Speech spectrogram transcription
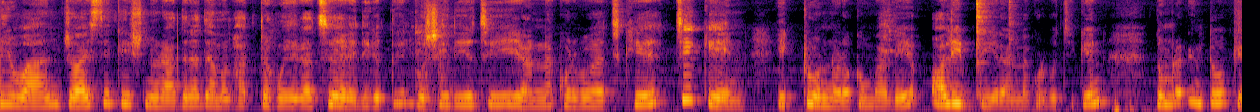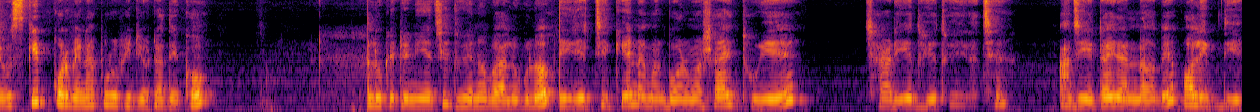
এভরিওয়ান জয় শ্রীকৃষ্ণ রাধে রাধে, আমার ভাতটা হয়ে গেছে, আর এদিকে তেল বসিয়ে দিয়েছি, রান্না করব আজকে চিকেন একটু অন্যরকমভাবে অলিভ দিয়ে রান্না করব চিকেন তোমরা কিন্তু কেউ স্কিপ করবে না, পুরো ভিডিওটা দেখো। আলু কেটে নিয়েছি, ধুয়ে নেব আলুগুলো। এই যে চিকেন আমার বরমশাই ধুয়ে, ছাড়িয়ে ধুয়ে ধুয়ে গেছে। আজ এটাই রান্না হবে অলিভ দিয়ে।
